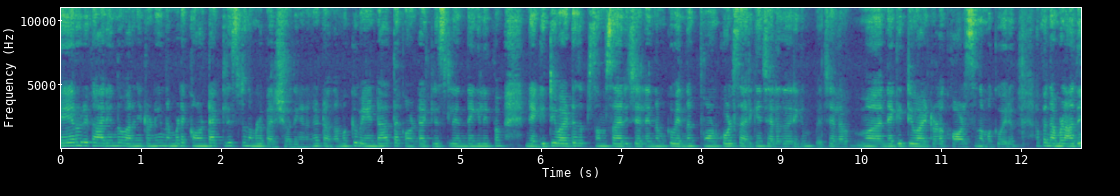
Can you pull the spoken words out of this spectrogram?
വേറൊരു കാര്യം എന്ന് പറഞ്ഞിട്ടുണ്ടെങ്കിൽ നമ്മുടെ കോൺടാക്ട് ലിസ്റ്റ് നമ്മൾ പരിശോധിക്കണം കേട്ടോ. നമുക്ക് വേണ്ടാത്ത കോൺടാക്ട് ലിസ്റ്റിൽ എന്തെങ്കിലും ഇപ്പം നെഗറ്റീവായിട്ട് സംസാരിച്ച് അല്ലെങ്കിൽ നമുക്ക് വരുന്ന ഫോൺ കോൾസ് ആയിരിക്കും ചിലതായിരിക്കും. ചില നെഗറ്റീവായിട്ടുള്ള കോൾസ് നമുക്ക് വരും. അപ്പം നമ്മൾ അത്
